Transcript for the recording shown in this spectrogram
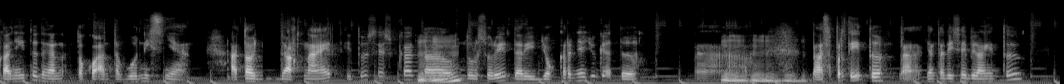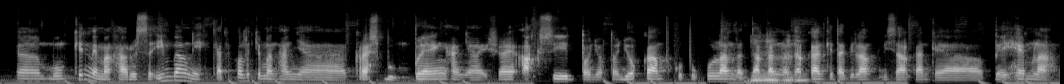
sukanya itu dengan tokoh antagonisnya atau Dark Knight itu saya suka mm -hmm. uh, menelusuri dari Jokernya juga tuh nah mm -hmm. nah seperti itu nah yang tadi saya bilang itu uh, mungkin memang harus seimbang nih karena kalau cuman hanya crash boom bang hanya misalnya aksi tonjok-tonjokan pukul-pukulan ledakan-ledakan kita bilang misalkan kayak Bayhem lah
